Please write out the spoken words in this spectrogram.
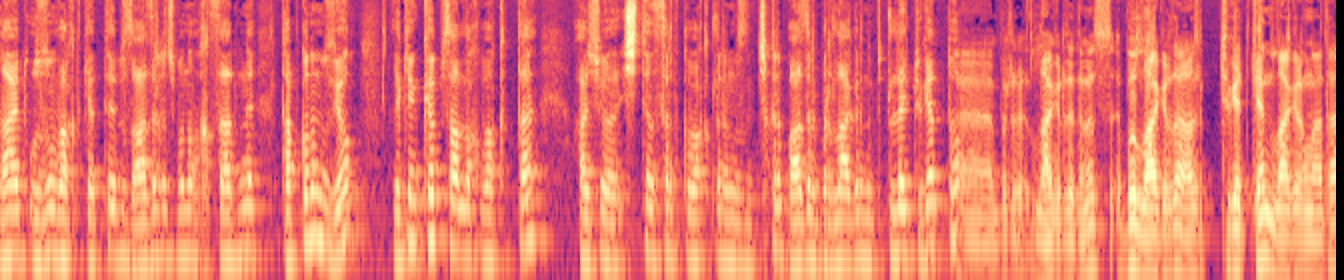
nihoyat uzun vaqt ketdi biz hozirgacha buni iqtisodini topqinimiz yo'q lekin ko'p sonliq vaqtda shu ishdan sirtqi vaqtlarimizni chiqarib hozir bir lagerni butunlay tugatdi bir lager dedimiz bu lagerda hozir tugatgan lageringlarda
